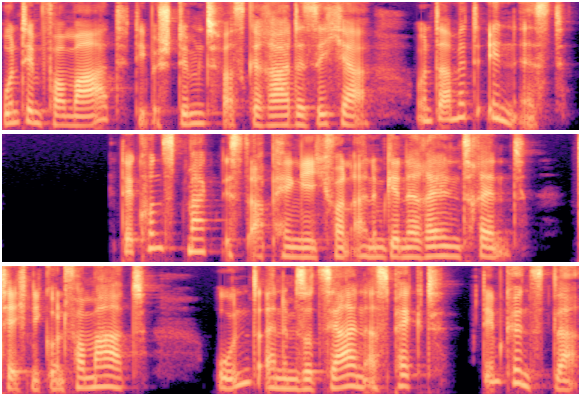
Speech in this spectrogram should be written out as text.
und dem Format, die bestimmt, was gerade sicher und damit in ist. Der Kunstmarkt ist abhängig von einem generellen Trend, Technik und Format und einem sozialen Aspekt, dem Künstler.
